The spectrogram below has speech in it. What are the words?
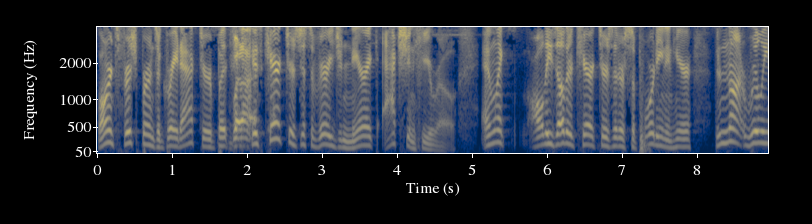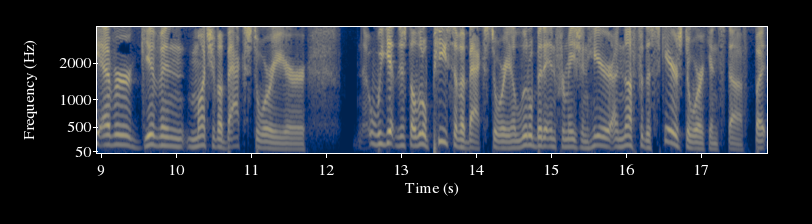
Laurence Fishburne's a great actor, but, But I- his character is just a very generic action hero. And like all these other characters that are supporting in here, they're not really ever given much of a backstory or we get just a little piece of a backstory and a little bit of information here, enough for the scares to work and stuff. But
